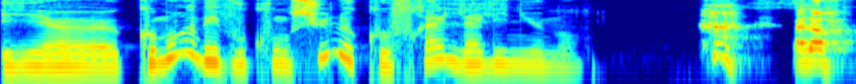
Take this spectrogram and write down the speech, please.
Et euh, comment avez-vous conçu le coffret L'alignement? Alors,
